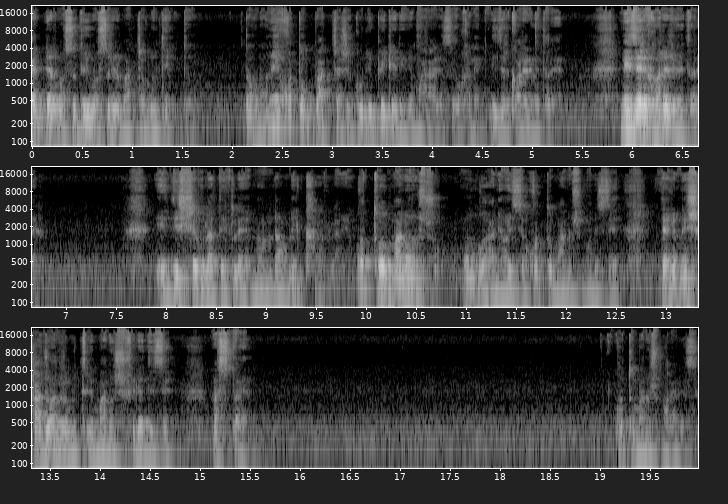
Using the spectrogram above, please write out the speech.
এক দেড় বছর, দুই বছরের বাচ্চাগুলো দেখতো। তখন অনেক কত বাচ্চা সে গুলি পেটে রেখে মারা গেছে ওখানে, নিজের ঘরের ভিতরে, নিজের ঘরের ভিতরে। এই দৃশ্যগুলো দেখলে মনটা অনেক খারাপ লাগে। কত মানুষ অঙ্গহানি হয়েছে, কত মানুষ মরেছে। দেখেন শাহজাহানের উপর থেকে মানুষ ফেলে দিছে রাস্তায়। কত মানুষ মারা গেছে।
